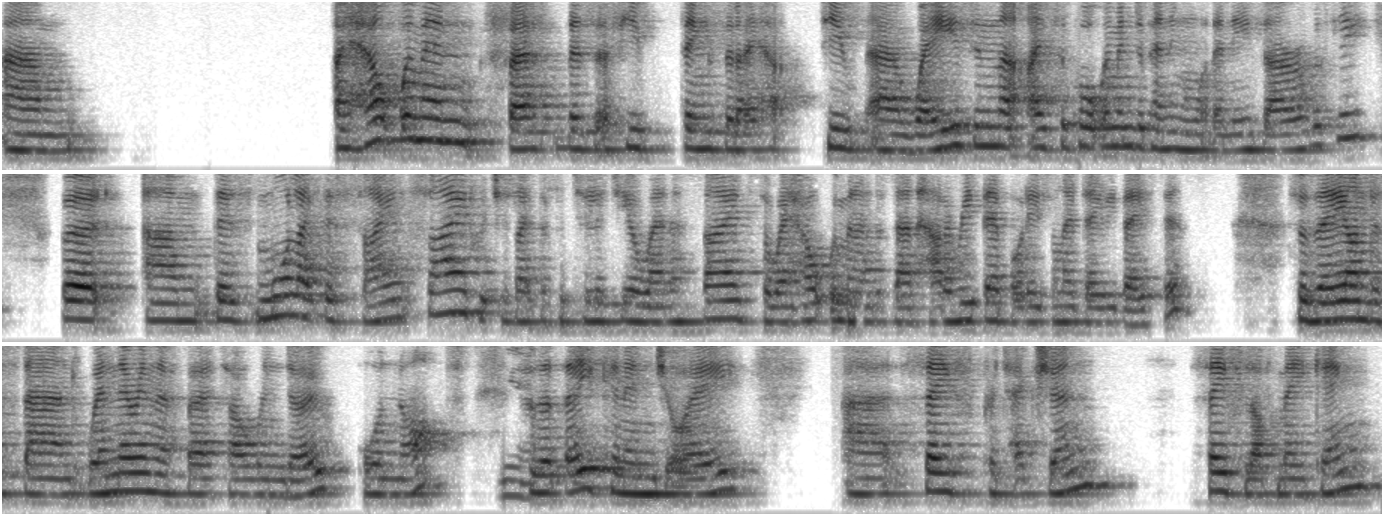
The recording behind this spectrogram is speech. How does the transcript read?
um, I help women first. There's a few things that I have, few uh, ways in that I support women, depending on what their needs are, obviously. But um, there's more like the science side, which is like the fertility awareness side. So I help women understand how to read their bodies on a daily basis. So they understand when they're in their fertile window or not, yeah. so that they can enjoy uh, safe protection, safe lovemaking,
